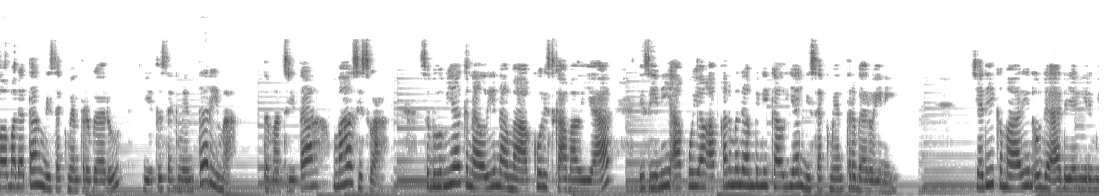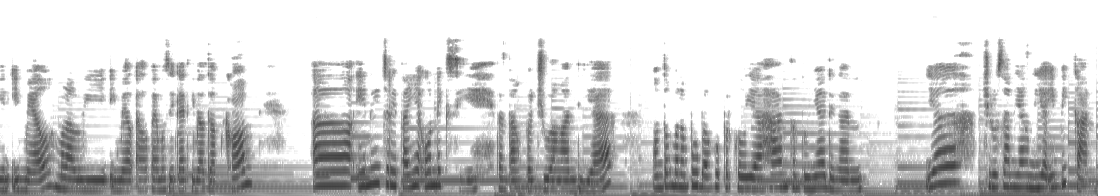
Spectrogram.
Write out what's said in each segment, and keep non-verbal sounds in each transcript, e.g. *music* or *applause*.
selamat datang di segmen terbaru, yaitu segmen Terima, teman cerita mahasiswa. Sebelumnya kenali nama aku Rizka Amalia. Di sini aku yang akan mendampingi kalian di segmen terbaru ini. Jadi kemarin udah ada yang ngirimin email melalui email lpmusika@gmail.com. Uh, ini ceritanya unik sih tentang perjuangan dia untuk menempuh bangku perkuliahan tentunya dengan ya jurusan yang dia impikan.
